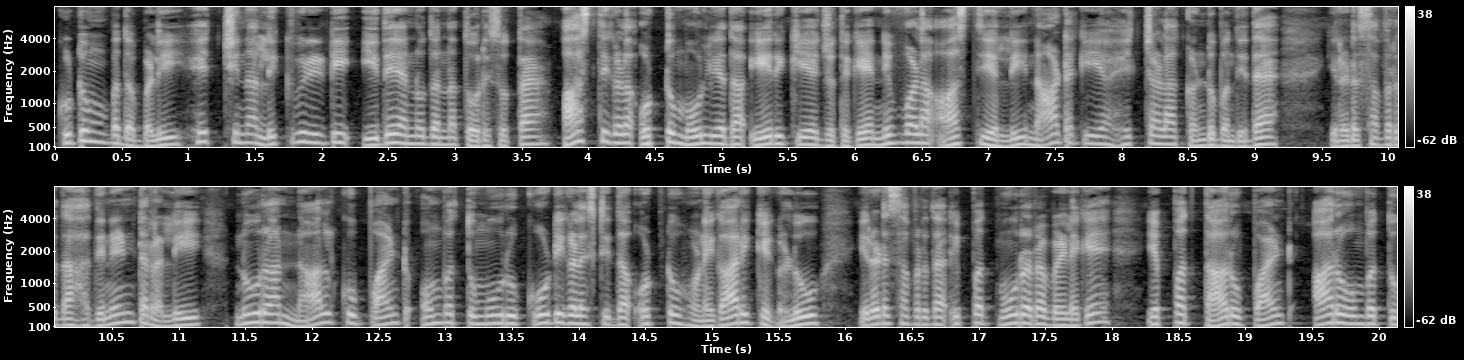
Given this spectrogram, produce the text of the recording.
ಕುಟುಂಬದ ಬಳಿ ಹೆಚ್ಚಿನ ಲಿಕ್ವಿಡಿಟಿ ಇದೆ ಅನ್ನೋದನ್ನ ತೋರಿಸುತ್ತೆ. ಆಸ್ತಿಗಳ ಒಟ್ಟು ಮೌಲ್ಯದ ಏರಿಕೆಯ ಜೊತೆಗೆ ನಿವ್ವಳ ಆಸ್ತಿಯಲ್ಲಿ ನಾಟಕೀಯ ಹೆಚ್ಚಳ ಕಂಡುಬಂದಿದೆ. ಎರಡು ಸಾವಿರದ ಹದಿನೆಂಟರಲ್ಲಿ ನೂರ ನಾಲ್ಕು ಪಾಯಿಂಟ್ ಒಂಬತ್ತು ಮೂರು ಕೋಟಿಗಳಷ್ಟಿದ್ದ ಒಟ್ಟು ಹೊಣೆಗಾರಿಕೆಗಳು ಎರಡು ಸಾವಿರದ ಇಪ್ಪತ್ತ್ ಮೂರರ ವೇಳೆಗೆ ಎಪ್ಪತ್ತಾರು ಪಾಯಿಂಟ್ ಆರು ಒಂಬತ್ತು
